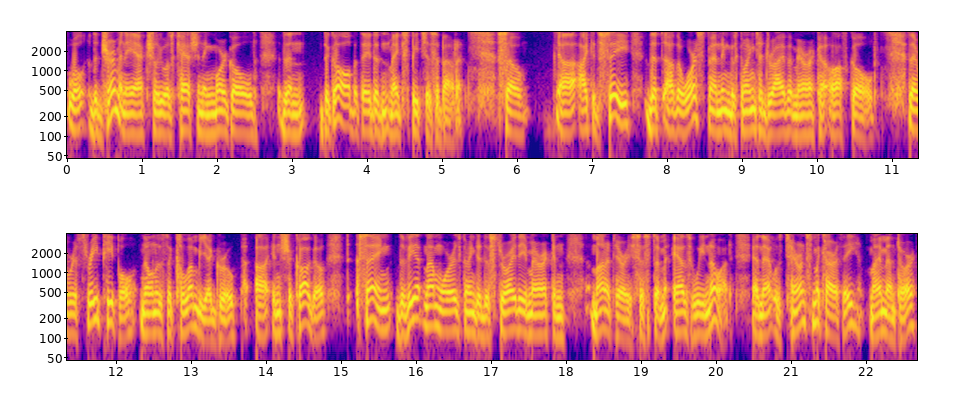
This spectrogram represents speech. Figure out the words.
Well, the Germany actually was cashing in more gold than de Gaulle, but they didn't make speeches about it. So uh, I could see that uh, the war spending was going to drive America off gold. There were three people, known as the Columbia Group, uh, in Chicago, saying the Vietnam War is going to destroy the American monetary system as we know it. And that was Terence McCarthy, my mentor,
